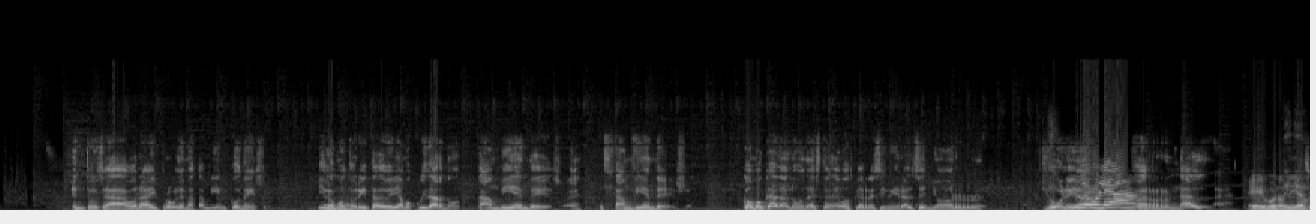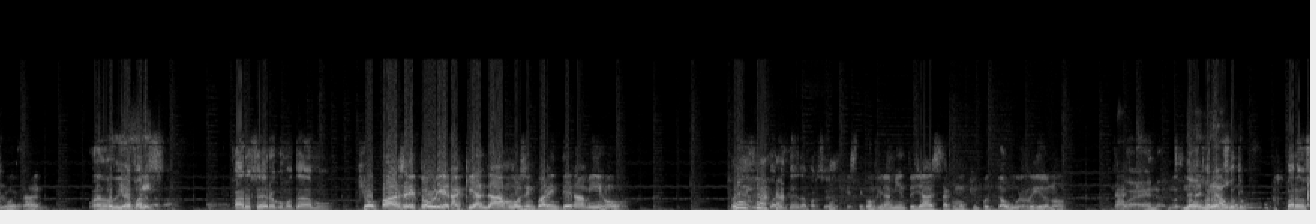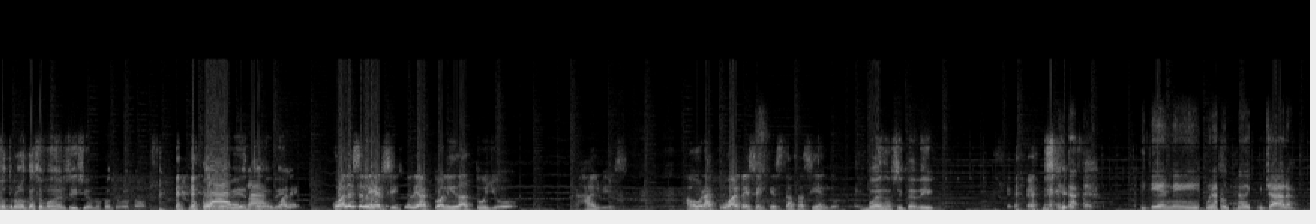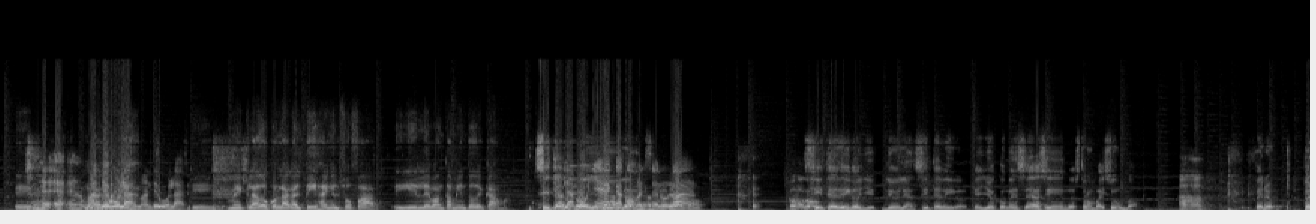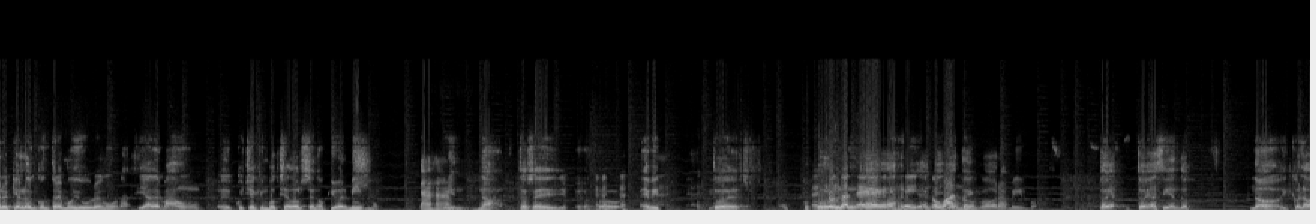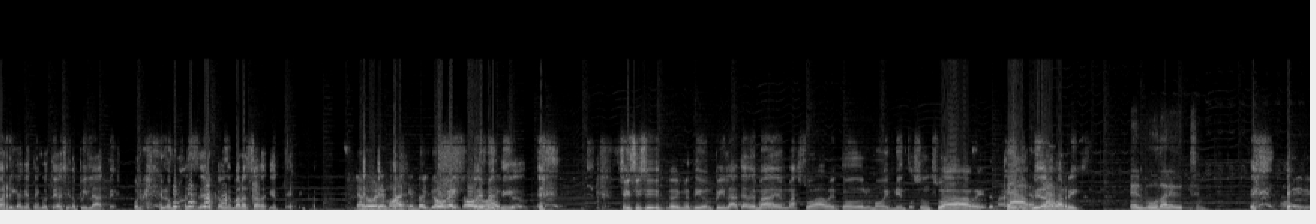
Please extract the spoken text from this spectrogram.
Entonces ahora hay problemas también con eso. Y los motoristas deberíamos cuidarnos también de eso, ¿eh? También de eso. Como cada lunes tenemos que recibir al señor Julian Julian. Bernal. Hey, buenos Sí, días. ¿cómo están? Buenos días, par- parcero, ¿cómo estamos? Yo, parce, todo bien, aquí andamos en cuarentena, mijo. ¿Todavía en cuarentena, parcero? Este confinamiento ya está como que un poquito aburrido, ¿no? Bueno, no, para nosotros, para nosotros los que hacemos ejercicio, nosotros no. nos Claro, bien claro. ¿Cuál es, cuál es el ejercicio de actualidad tuyo, Jalvis? Ahora, ¿cuál es el que estás haciendo? Bueno, si te digo. Tiene una rutina de cuchara. Eh, mandibular, mandibular. sí, mezclado con lagartija en el sofá y levantamiento de cama. Si te La digo, muñeca Julian, con el celular. ¿Cómo, cómo? Si te digo, Ju- Julian, sí te digo que yo comencé haciendo Stromba y Zumba, Ajá. pero, pero es que lo encontré muy duro en una y además un- escuché que un boxeador se noqueó él mismo. Ajá. Y no, entonces yo evito eso. Él- Por Importante la barriga ir que yo innovando. tengo ahora mismo. Estoy, estoy haciendo. No, y con la barriga que tengo estoy haciendo pilates, porque es lo más cerca a una embarazada que tengo. Ya lo veremos haciendo yoga y todo. Estoy Ay, metido. Sí, sí, sí, estoy metido en pilates, además es más suave, todos los movimientos son suaves y demás. Uno cuida claro. la barriga. el Buda le dicen. ay,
